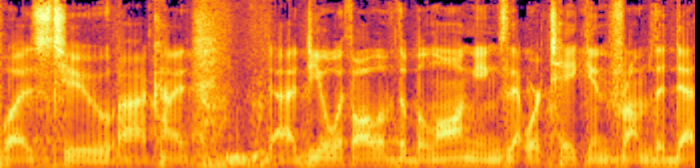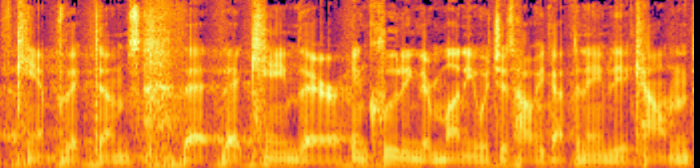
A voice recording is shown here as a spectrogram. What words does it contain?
was to uh, kind of uh, deal with all of the belongings that were taken from the death camp victims that, that came there, including their money, which is how he got the name, the accountant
